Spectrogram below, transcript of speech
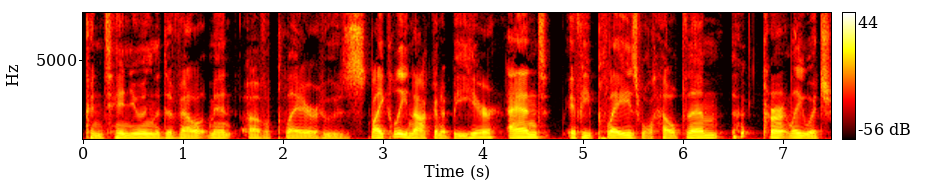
continuing the development of a player who's likely not going to be here, and if he plays, will help them currently, which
